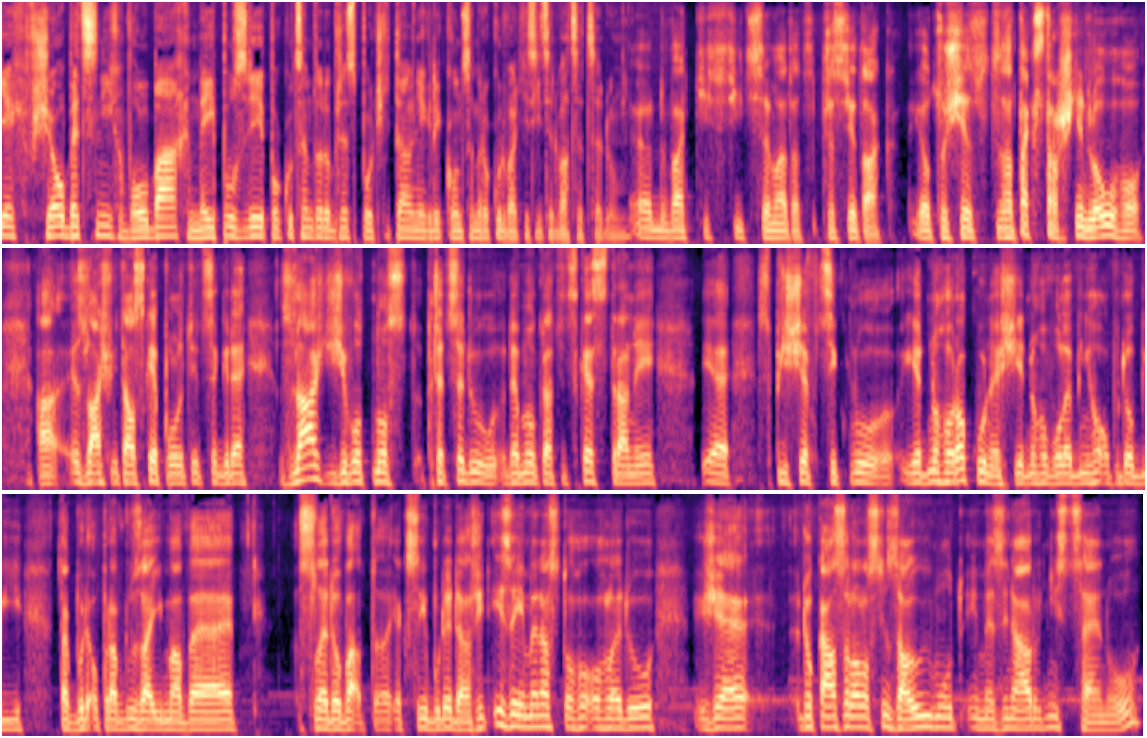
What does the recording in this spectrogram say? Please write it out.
těch všeobecných volbách nejpozději, pokud jsem to dobře spočítal, někdy koncem roku 2027. 2000 má přesně tak, jo, což je za tak strašně dlouho. A zvlášť v italské politice, kde zvlášť životnost předsedu demokratické strany je spíše v cyklu jednoho roku než jednoho volebního období, tak bude opravdu zajímavé sledovat, jak se jí bude dařit, i zejména z toho ohledu, že dokázala vlastně zaujmout i mezinárodní scénu,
